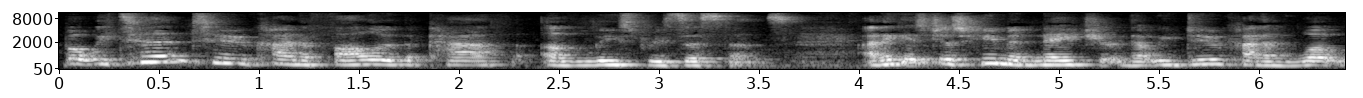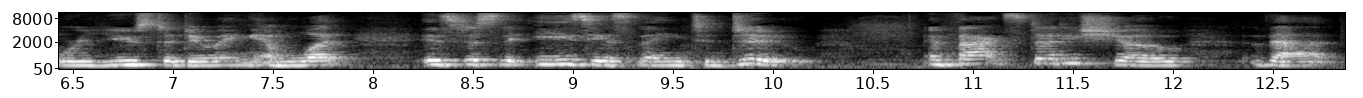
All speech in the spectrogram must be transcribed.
But we tend to kind of follow the path of least resistance. I think it's just human nature that we do kind of what we're used to doing and what is just the easiest thing to do. In fact, studies show that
